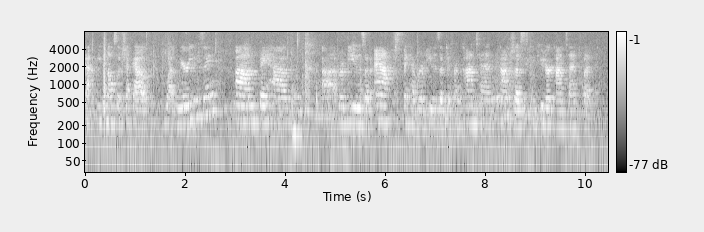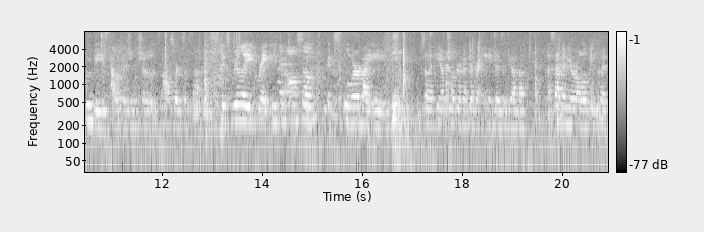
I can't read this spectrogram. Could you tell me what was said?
that you can also check out what we're using. Um, they have uh, reviews of apps, they have reviews of different content, not just computer content, but movies, television shows, all sorts of stuff. It's, really great. And you can also explore by age. So if you have children of different ages, if you have a, a seven-year-old, you could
